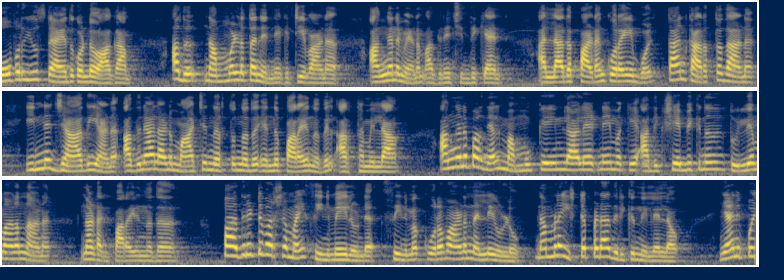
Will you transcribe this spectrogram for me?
ഓവർ യൂസ്ഡ് ആയതുകൊണ്ടോ ആകാം. അത് നമ്മളുടെ തന്നെ നെഗറ്റീവാണ് അങ്ങനെ വേണം അതിനെ ചിന്തിക്കാൻ. അല്ലാതെ പടം കുറയുമ്പോൾ താൻ കറുത്തതാണ് ഇന്ന ജാതിയാണ് അതിനാലാണ് മാറ്റി നിർത്തുന്നത് എന്ന് പറയുന്നതിൽ അർത്ഥമില്ല. അങ്ങനെ പറഞ്ഞാൽ മമ്മൂക്കയും ലാലേട്ടനെയും ഒക്കെ അധിക്ഷേപിക്കുന്നതിന് തുല്യമാണെന്നാണ് നടൻ പറയുന്നത്. പതിനെട്ട് വർഷമായി സിനിമയിലുണ്ട്. സിനിമ കുറവാണെന്നല്ലേ ഉള്ളൂ. നമ്മളെ ഇഷ്ടപ്പെടാതിരിക്കുന്നില്ലല്ലോ. ഞാനിപ്പോൾ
